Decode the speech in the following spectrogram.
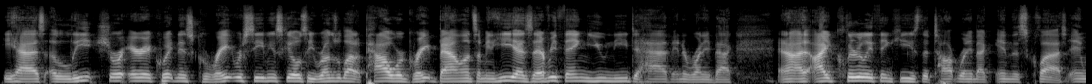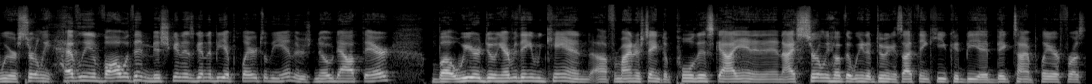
He has elite short area quickness, great receiving skills. He runs with a lot of power, great balance. I mean, he has everything you need to have in a running back. And I, I clearly think he's the top running back in this class. And we are certainly heavily involved with him. Michigan is going to be a player till the end. There's no doubt there. But we are doing everything we can, uh, from my understanding, to pull this guy in. And, and I certainly hope that we end up doing this. I think he could be a big time player for us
